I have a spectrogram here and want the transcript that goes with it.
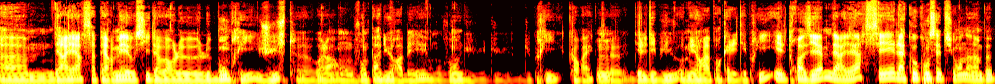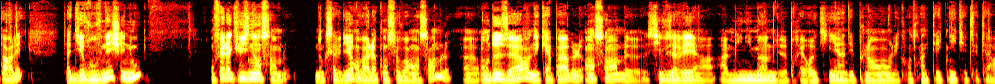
Euh, derrière, ça permet aussi d'avoir le, le, bon prix, juste. Euh, voilà, on vend pas du rabais, on vend du, du, du prix correct mmh. euh, dès le début, au meilleur rapport qualité-prix. Et le troisième, derrière, c'est la co-conception. On en a un peu parlé. C'est-à-dire, vous venez chez nous, on fait la cuisine ensemble. Donc ça veut dire on va la concevoir ensemble. En deux heures, on est capable ensemble, si vous avez un, un minimum de prérequis, hein, des plans, les contraintes techniques, etc.,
